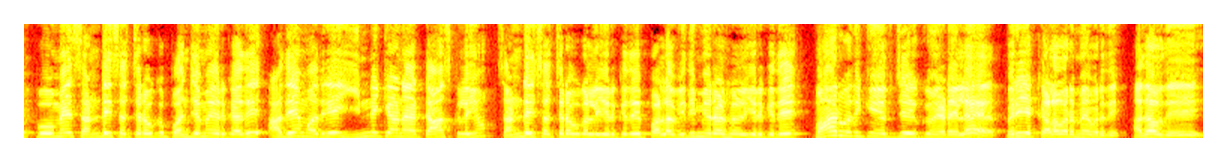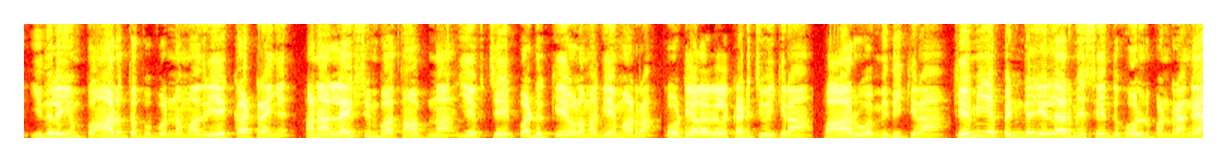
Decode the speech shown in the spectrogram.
எப்பவுமே சண்டை சச்சரவுக்கு பஞ்சமே இருக்காது. அதே மாதிரியே இன்னைக்கான டாஸ்க்லயும் சண்டை சச்சரவுகள் இருக்குது பல விதிமீறல்கள் இருக்குது. பார்வதிக்கும் எஃப்ஜேக்கும் இடையில பெரிய கலவரமே வருது. அதாவது இதுலயும் பாரு தப்பு பண்ண மாதிரியே காட்டுறாங்க. ஆனா லைவ் ஸ்ட்ரீம் பார்த்தோம் அப்படின்னா எஃப்ஜே படு கேவலமா கேம் ஆடுறான். போட்டியாளர்களை கடிச்சு வைக்கிறான் பார்வை மிதிக்கிறான். கெமிய பெண்கள் எல்லாருமே சேர்ந்து ஹோல்டு பண்றாங்க.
